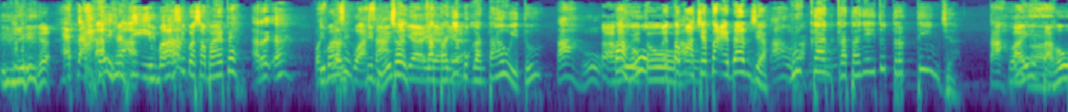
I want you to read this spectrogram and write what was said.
Iya. Eta aing di imah. sih bahasa Bahe teh? Arek ah, pas Di mana sih? puasa. Di? Coy, Iya, iya, katanya iya. bukan tahu itu. Tahu. Tahu itu. Eta mah ceta edan sih ya. Bukan, katanya itu truk tinja. Tahu. Lain tahu.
